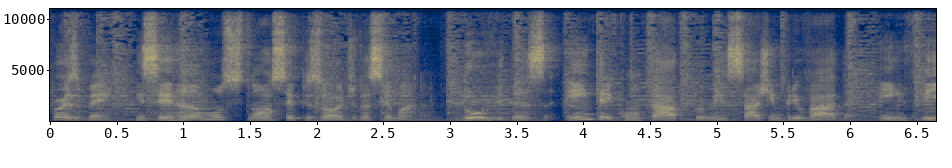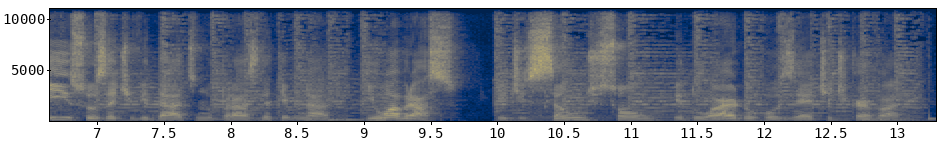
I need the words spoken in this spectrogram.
Pois bem, encerramos nosso episódio da semana. Dúvidas? Entre em contato por mensagem privada. Envie suas atividades no prazo determinado. E um abraço. Edição de som Eduardo Rosetti de Carvalho.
